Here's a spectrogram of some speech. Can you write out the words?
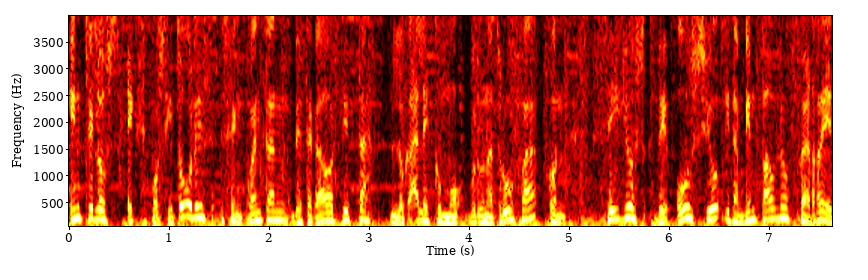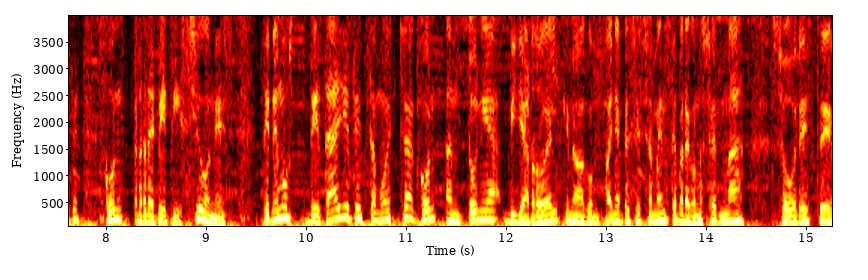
entre los expositores se encuentran destacados artistas locales como Bruna Trufa con sellos de ocio y también Pablo Ferrer con repeticiones. Tenemos detalles de esta muestra con Antonia Villarroel que nos acompaña precisamente para conocer más sobre este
